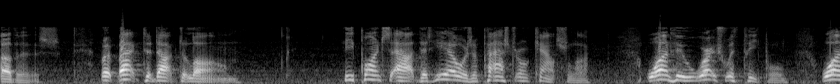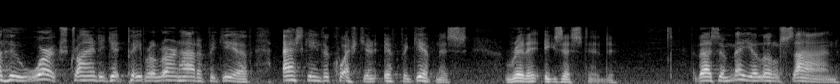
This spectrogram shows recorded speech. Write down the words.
others. But back to Dr. Long. He points out that here was a pastoral counselor one who works with people, one who works trying to get people to learn how to forgive, asking the question if forgiveness really existed. There's a familiar little sign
